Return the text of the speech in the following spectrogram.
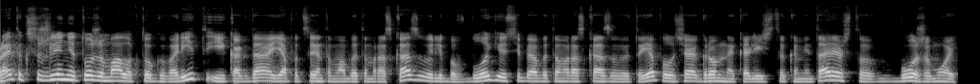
Про это, к сожалению, тоже мало кто говорит, и когда я пациентам об этом рассказываю, либо в блоге у себя об этом рассказываю, то я получаю огромное количество комментариев, что, боже мой,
